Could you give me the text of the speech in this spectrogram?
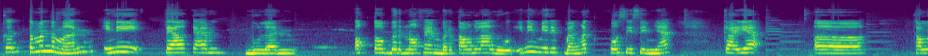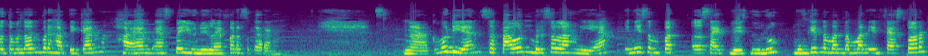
Ke teman-teman, ini TLKM bulan Oktober November tahun lalu, ini mirip banget posisinya kayak eh, kalau teman-teman perhatikan HMSP Unilever sekarang. Nah, kemudian setahun berselang nih ya, ini sempat eh, sideways dulu. Mungkin teman-teman investor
